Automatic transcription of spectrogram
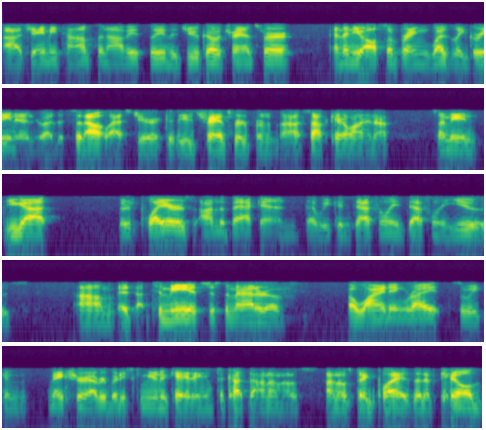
uh, Jamie Thompson, obviously the JUCO transfer, and then you also bring Wesley Green in, who had to sit out last year because he transferred from uh, South Carolina. So I mean, you got there's players on the back end that we could definitely definitely use. Um, it, to me, it's just a matter of aligning right so we can make sure everybody's communicating to cut down on those on those big plays that have killed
